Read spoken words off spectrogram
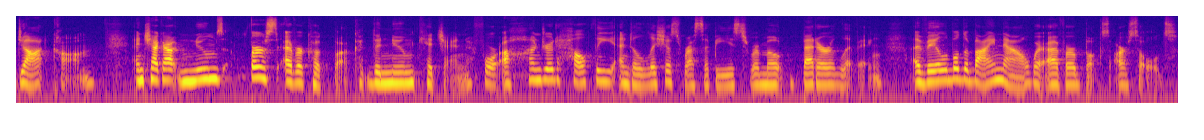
Dot com and check out Noom's first ever cookbook, The Noom Kitchen, for a hundred healthy and delicious recipes to promote better living. Available to buy now wherever books are sold.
